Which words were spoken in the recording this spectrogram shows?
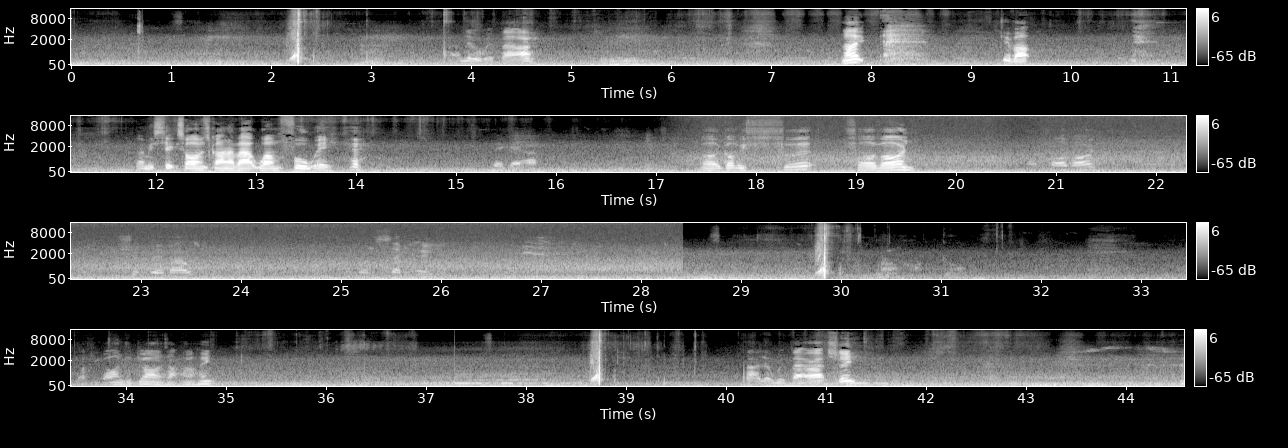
A little bit better. No, give up. Only six irons going about 140. oh, got me foot, five iron. Five iron. Should be about 170. Lucky got 100 yards that I think. About a little bit better actually.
